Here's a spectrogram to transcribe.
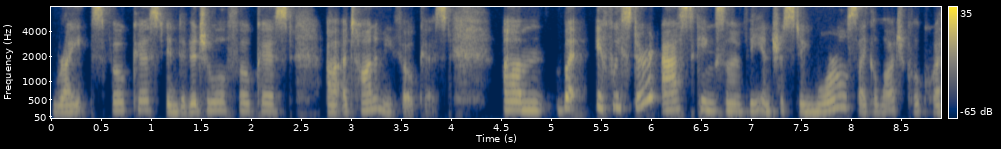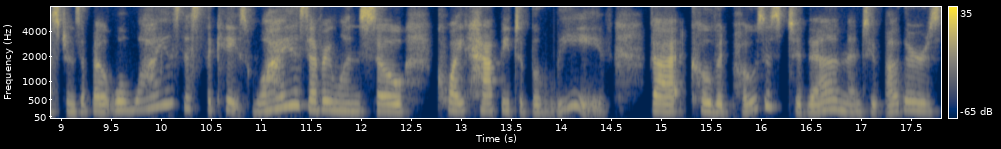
rights focused, individual focused, uh, autonomy focused. Um, but if we start asking some of the interesting moral psychological questions about, well, why is this the case? Why is everyone so quite happy to believe that COVID poses to them and to others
